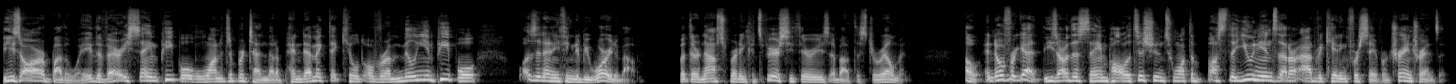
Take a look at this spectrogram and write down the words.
These are, by the way, the very same people who wanted to pretend that a pandemic that killed over a million people wasn't anything to be worried about. But they're now spreading conspiracy theories about this derailment. Oh, and don't forget, these are the same politicians who want to bust the unions that are advocating for safer train transit.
